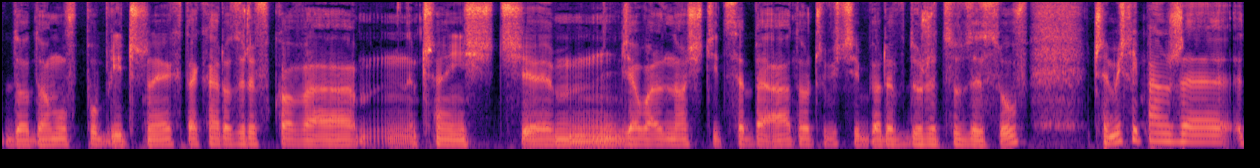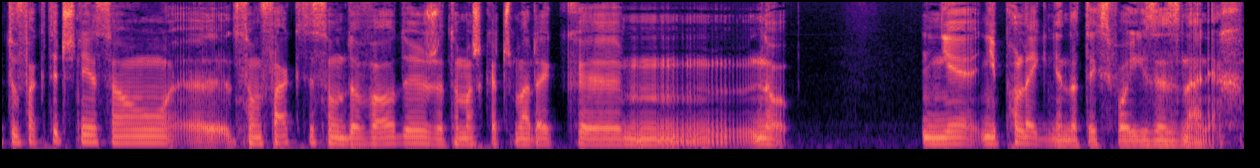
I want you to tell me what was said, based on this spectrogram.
do domów publicznych. Taka rozrywkowa mm, część działalności CBA, to oczywiście biorę w duży cudzysłów. Czy myśli pan, że tu faktycznie są, e, są fakty, są dowody, że Tomasz Kaczmarek no, nie, nie polegnie na tych swoich zeznaniach.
